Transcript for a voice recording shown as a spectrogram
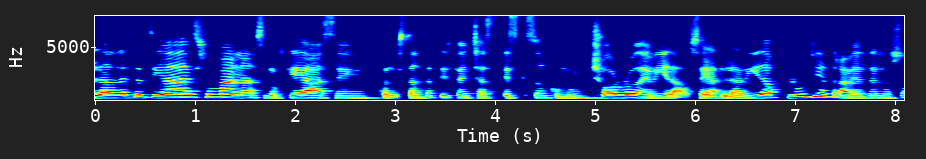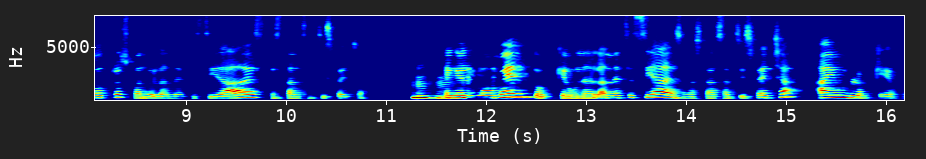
las necesidades humanas lo que hacen cuando están satisfechas es que son como un chorro de vida, o sea, la vida fluye a través de nosotros cuando las necesidades están satisfechas. En el momento que una de las necesidades no está satisfecha, hay un bloqueo,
